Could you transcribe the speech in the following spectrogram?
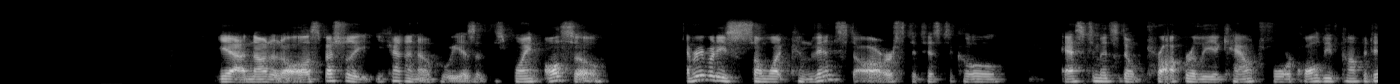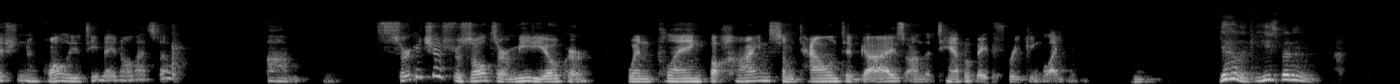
Yeah not at all especially you kind of know who he is at this point. Also everybody's somewhat convinced our statistical estimates don't properly account for quality of competition and quality of teammate and all that stuff. Um, Sergachev's results are mediocre when playing behind some talented guys on the Tampa Bay freaking Lightning. Yeah, like he's been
